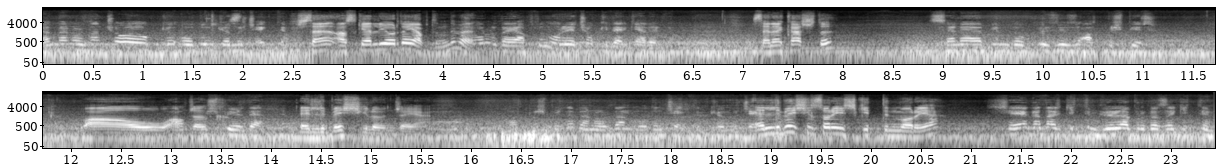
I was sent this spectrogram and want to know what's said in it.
Ya ben oradan çok kö- odun kömür çektim. Sen askerliği orada yaptın değil mi? Onu da yaptım. Oraya çok gider gelirdim. Sene kaçtı? Sene 1961. Wow amca 61'de. 55 yıl önce yani. 61'de ben oradan odun çektim, kömür çektim. 55 yıl sonra hiç gittin mi oraya? Şeye kadar gittim, Lüleburgaz'a gittim.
